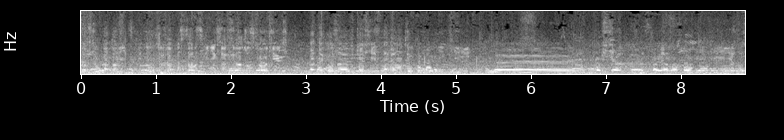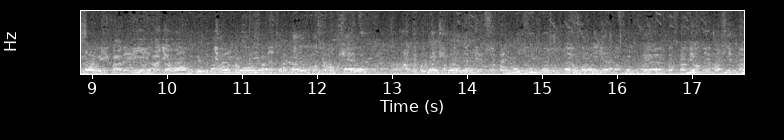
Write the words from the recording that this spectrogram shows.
Kościół katolicki, Nuncjusz Apostolski nie się na to zgodzić, dlatego że wcześniej stawiano tylko pomniki e, kościelne, stawiano pomniki Jezusowi, Maryi, Aniołom, nie wolno było stawiać pomników osobom świętym. A to był tak naprawdę pierwszy pomnik w Europie, postawiony właśnie dla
